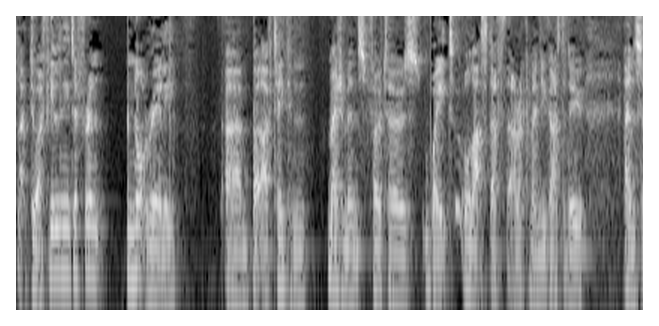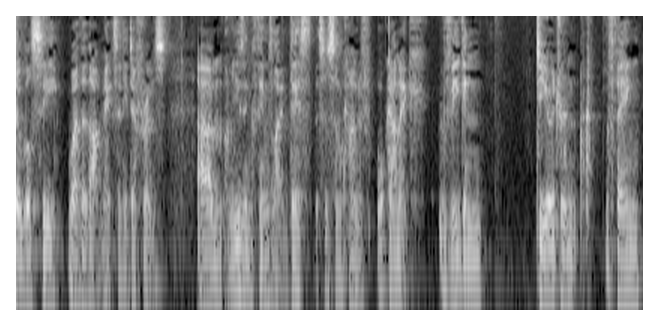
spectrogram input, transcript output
like do I feel any different? Not really, um, but I've taken measurements, photos, weight, all that stuff that I recommend you guys to do, and so we'll see whether that makes any difference. Um, I'm using things like this. This is some kind of organic vegan deodorant thing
